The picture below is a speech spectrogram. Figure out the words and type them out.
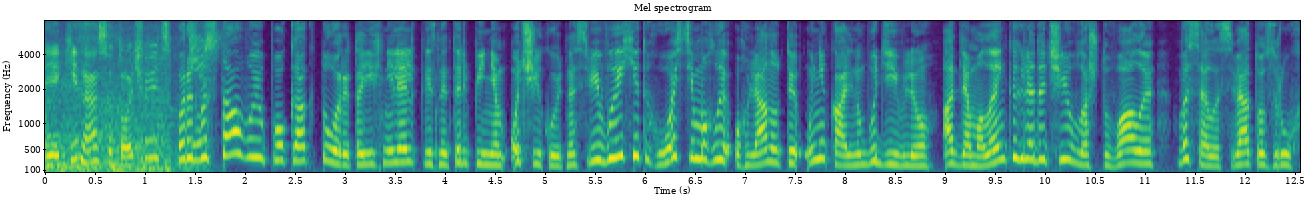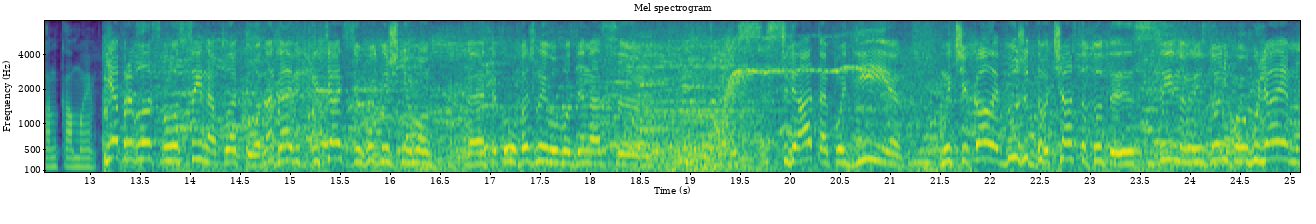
які нас оточують. Перед виставою, поки актори та їхні ляльки з нетерпінням очікують на свій вихід, гості могли оглянути унікальну будівлю. А для маленьких глядачів влаштували веселе свято з руханками. Я привела свого сина Платона до відкриття сьогоднішнього е, такого важливого для нас е, свята, події. Ми чекали дуже до- часто тут е, з сином і з донькою гуляємо,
